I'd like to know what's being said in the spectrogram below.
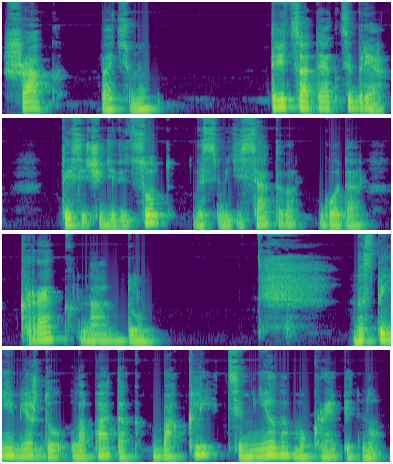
Шаг во тьму. 30 октября 1980 года. Крэк-на-Дун. На спине между лопаток Бакли темнело мокрое пятно.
